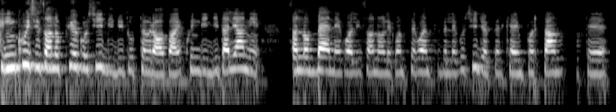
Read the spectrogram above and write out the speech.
in cui ci sono più ecocidi di tutta Europa e quindi gli italiani sanno bene quali sono le conseguenze dell'ecocidio e perché è importante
